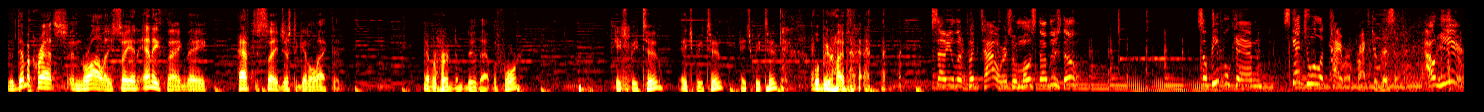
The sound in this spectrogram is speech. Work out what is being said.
the Democrats in Raleigh saying anything they have to say just to get elected. Never heard them do that before. HB two, HB two, HB two. We'll be right back. Cellular put towers where most others don't. So people can schedule a chiropractor visit out here.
